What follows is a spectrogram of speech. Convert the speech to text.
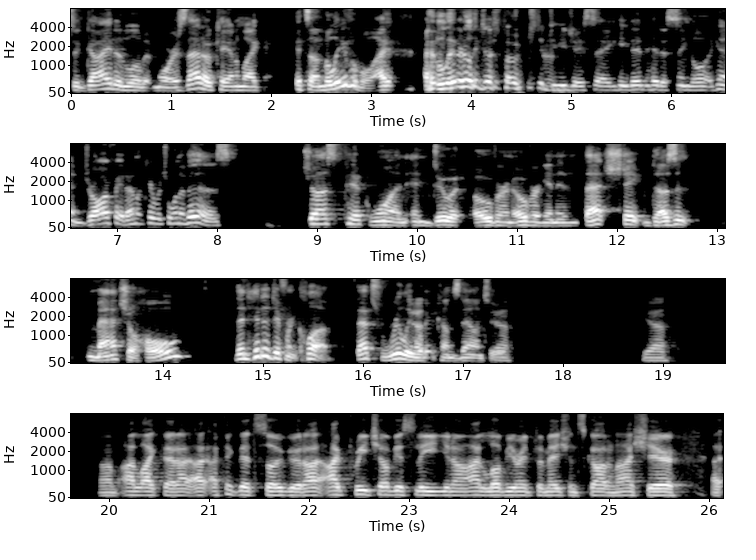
to guide it a little bit more. Is that okay?" And I'm like it's unbelievable. I, I literally just posted DJ saying he didn't hit a single again, draw or fade. I don't care which one it is. Just pick one and do it over and over again. And if that shape doesn't match a hole, then hit a different club. That's really yeah. what it comes down to. Yeah. Yeah. Um, I like that. I, I think that's so good. I, I, preach, obviously, you know, I love your information, Scott, and I share a,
